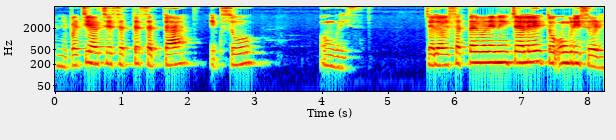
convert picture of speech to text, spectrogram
અને પછી આવશે સત્તર સત્તા એકસો ઓગણીસ. ચલો હવે સત્તર વડે નહીં ચાલે તો ઓગણીસ વડે.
